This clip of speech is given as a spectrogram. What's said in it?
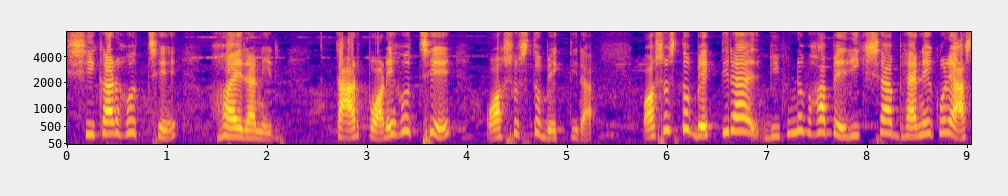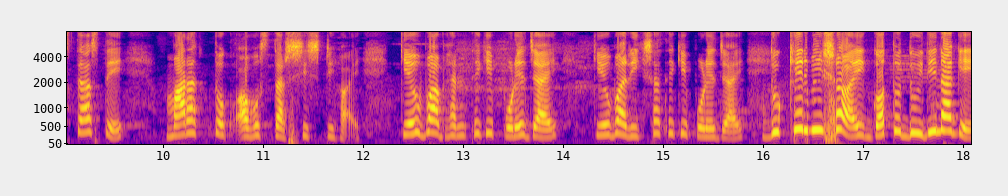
শিকার হচ্ছে হয়রানির। তারপরে হচ্ছে অসুস্থ ব্যক্তিরা। অসুস্থ ব্যক্তিরা বিভিন্নভাবে রিক্সা, ভ্যানে করে আস্তে আস্তে মারাত্মক অবস্থার সৃষ্টি হয়। কেউ বা ভ্যান থেকে পড়ে যায়, কেউ বা রিক্সা থেকে পড়ে যায়। দুঃখের বিষয়, গত দুই দিন আগে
